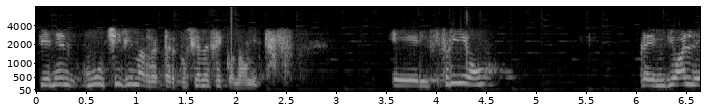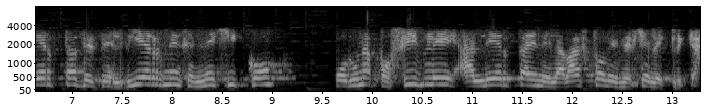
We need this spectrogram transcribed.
tienen muchísimas repercusiones económicas. El frío prendió alertas desde el viernes en México por una posible alerta en el abasto de energía eléctrica.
